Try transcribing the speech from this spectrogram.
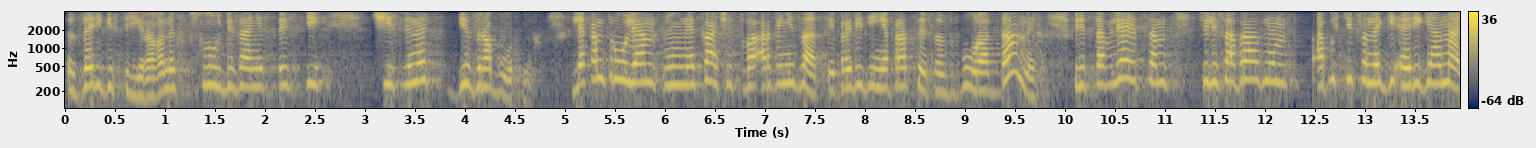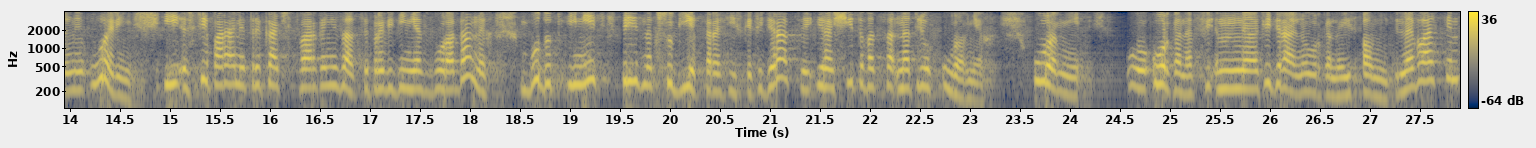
зарегистрированных в службе занятости численность безработных. Для контроля качества организации проведения процесса сбора данных представляется целесообразным опуститься на региональный уровень, и все параметры качества организации проведения сбора данных будут иметь признак субъекта Российской Федерации и рассчитываться на трех уровнях. Уровни органов, федеральные органы исполнительной власти,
